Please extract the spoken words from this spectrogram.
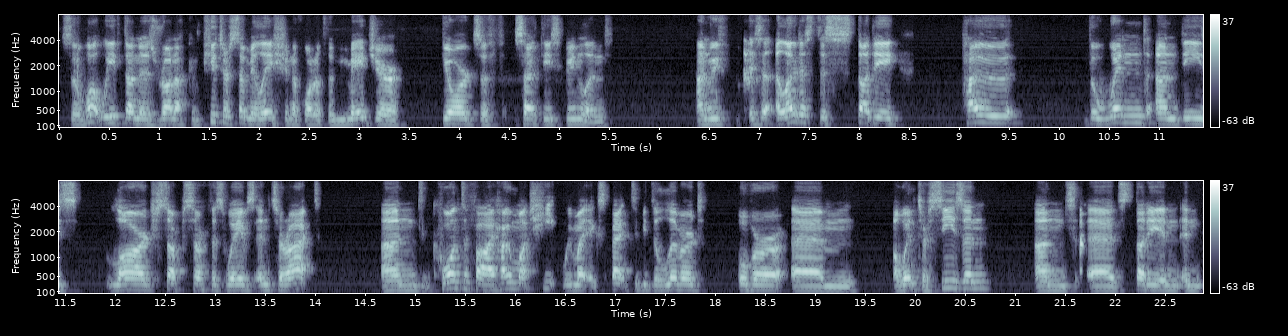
So what we've done is run a computer simulation of one of the major fjords of southeast Greenland, and we've it's allowed us to study how the wind and these large subsurface waves interact and quantify how much heat we might expect to be delivered over um, a winter season and uh, study in, in,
